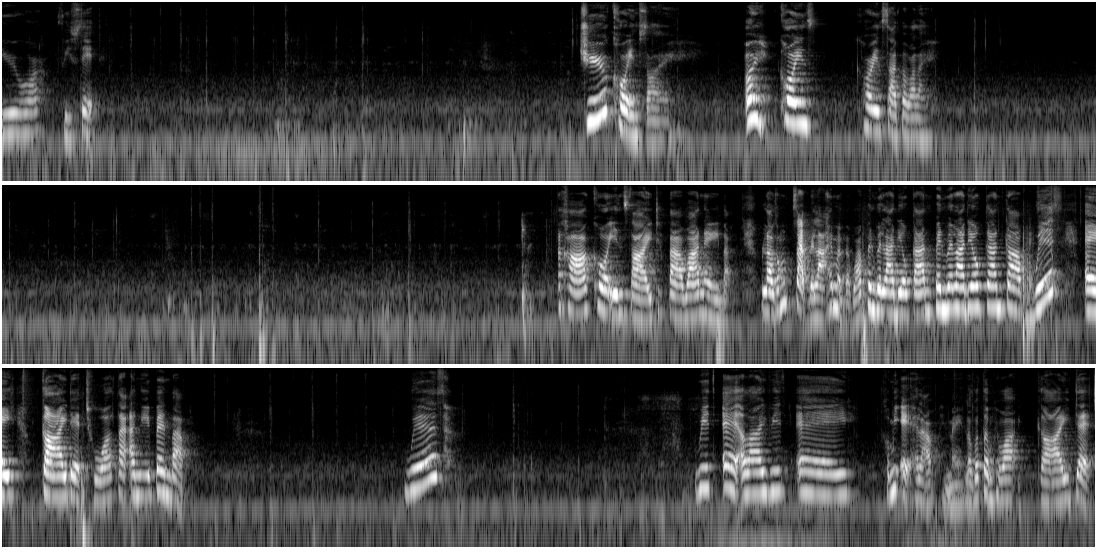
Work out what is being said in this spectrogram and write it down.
your visit to coincide เอ้ย coinc coincide แปลว่าอะไร นะคะ coincide แปลว่าในแบบ เราต้องจัดเวลาให้เหมือนแบบว่าเป็นเวลาเดียวกัน เป็นเวลาเดียวกันกับ with a guided tour แต่อันนี้เป็นแบบ with with a อะไร with a เขามี a ให้แล้วเห็นไหม เราก็เติมแค่ว่า guided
